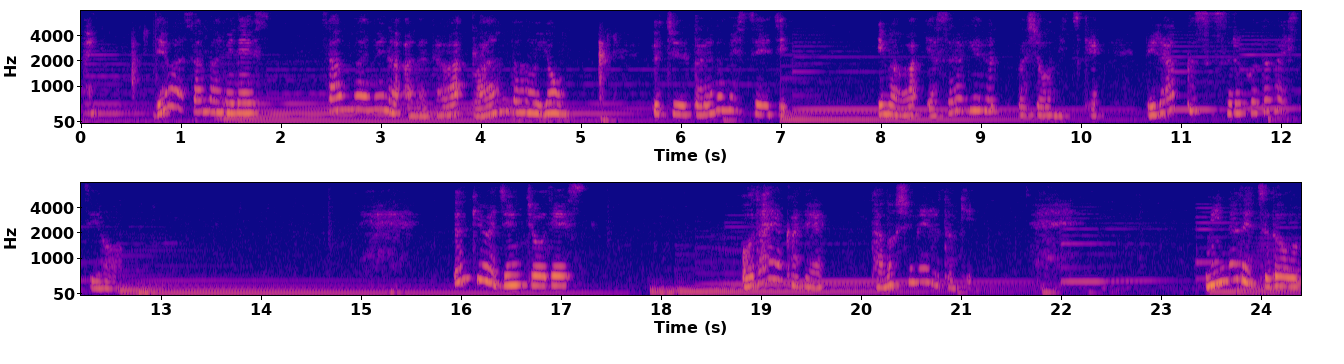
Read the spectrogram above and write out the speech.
はい。では3枚目です。3枚目のあなたはワンドの4。宇宙からのメッセージ。今は安らげる場所を見つけ、リラックスすることが必要。運気は順調です。穏やかで楽しめる時。みんなで集う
